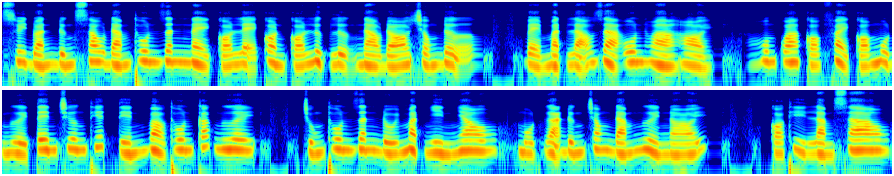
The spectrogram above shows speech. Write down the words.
suy đoán đứng sau đám thôn dân này có lẽ còn có lực lượng nào đó chống đỡ. Vẻ mặt lão già ôn hòa hỏi, hôm qua có phải có một người tên Trương Thiết tiến vào thôn các ngươi? Chúng thôn dân đối mặt nhìn nhau, một gã đứng trong đám người nói, có thì làm sao?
